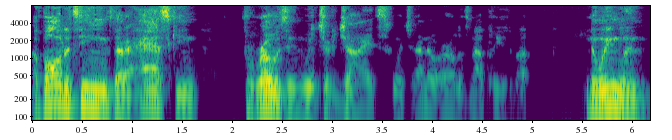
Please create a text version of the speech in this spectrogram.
of all the teams that are asking for Rosen, which are the Giants, which I know Earl is not pleased about, New England,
